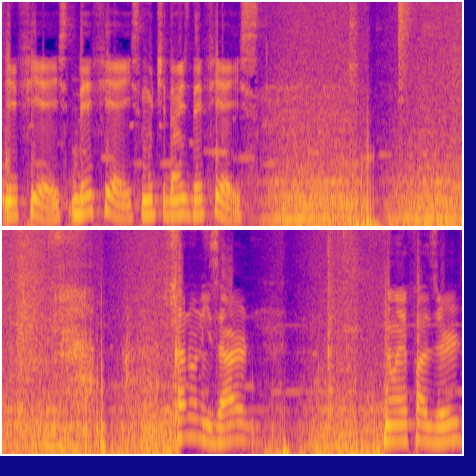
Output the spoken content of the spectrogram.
de fiéis, de fiéis, multidões de fiéis. Canonizar não é fazer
